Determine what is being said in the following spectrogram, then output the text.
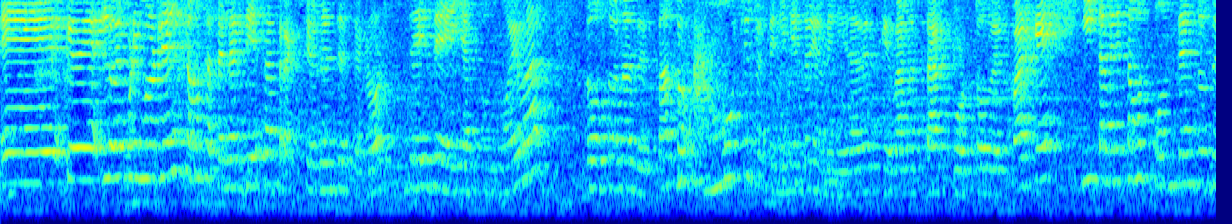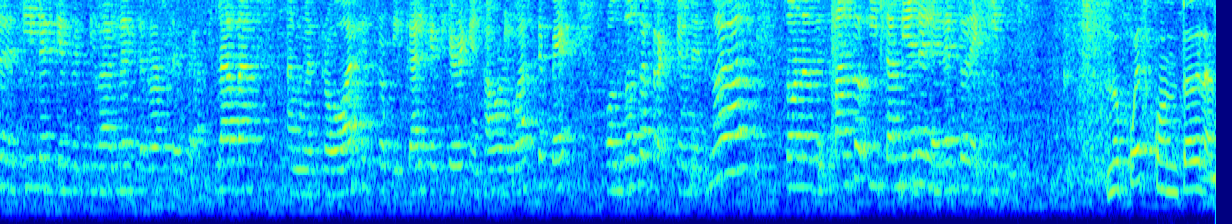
Eh, que lo primordial es que vamos a tener 10 atracciones de terror, 6 de ellas son nuevas, dos zonas de espanto, mucho entretenimiento y amenidades que van a estar por todo el parque y también estamos contentos de decirles que el Festival del Terror se traslada a nuestro oasis tropical que es Hurricane Howard Huastepec con dos atracciones nuevas, zonas de espanto y también el evento de Kid ¿No puedes contar de las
